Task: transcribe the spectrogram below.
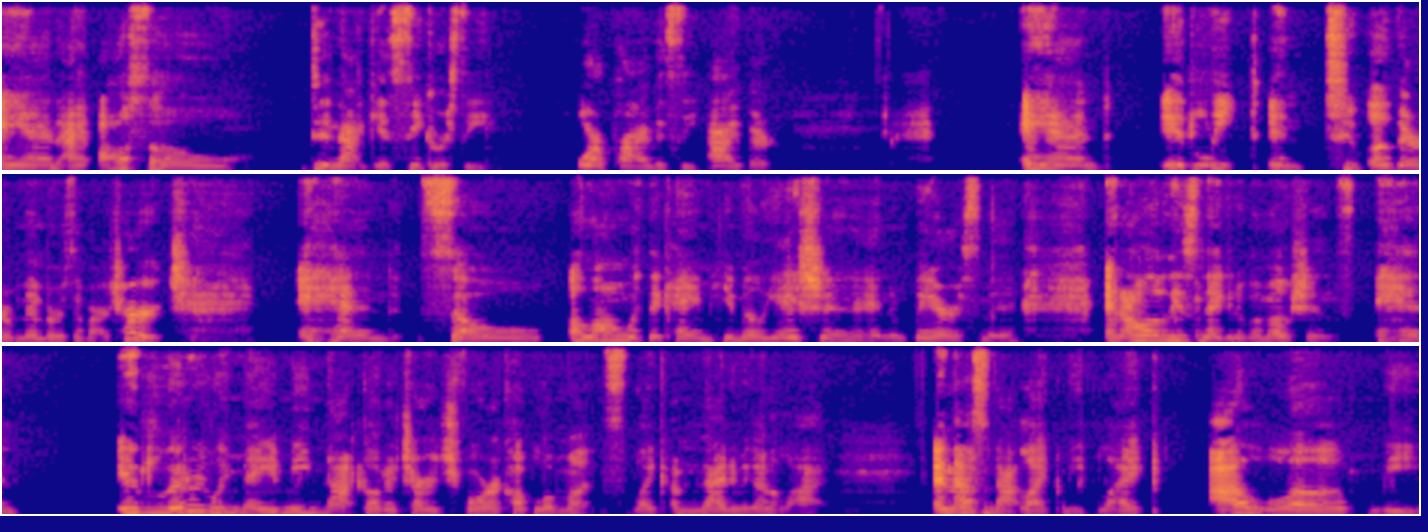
And I also did not get secrecy or privacy either. And it leaked into other members of our church. And so, along with it came humiliation and embarrassment and all of these negative emotions. And it literally made me not go to church for a couple of months. Like, I'm not even gonna lie. And that's not like me. Like, I love me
